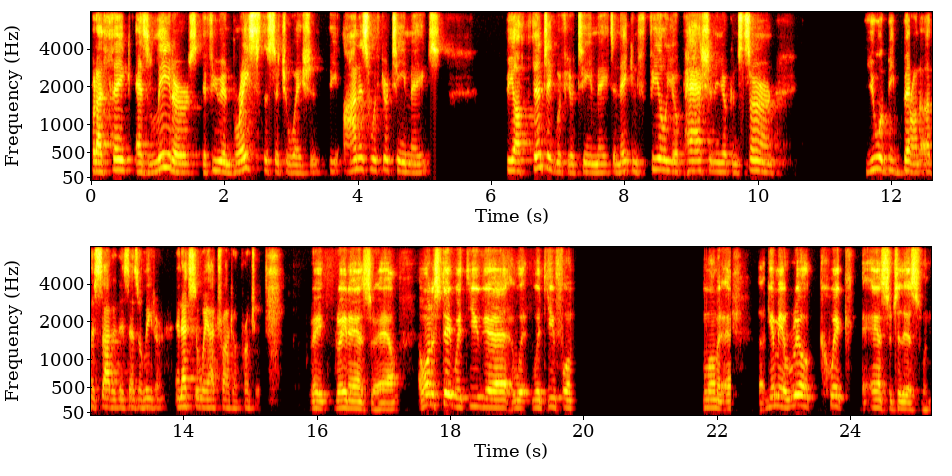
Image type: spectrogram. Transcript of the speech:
but I think as leaders, if you embrace the situation, be honest with your teammates, be authentic with your teammates, and they can feel your passion and your concern, you would be better on the other side of this as a leader. And that's the way I try to approach it. Great, great answer, Al. I want to stick with you guys, with, with you for a moment. Uh, give me a real quick answer to this one.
